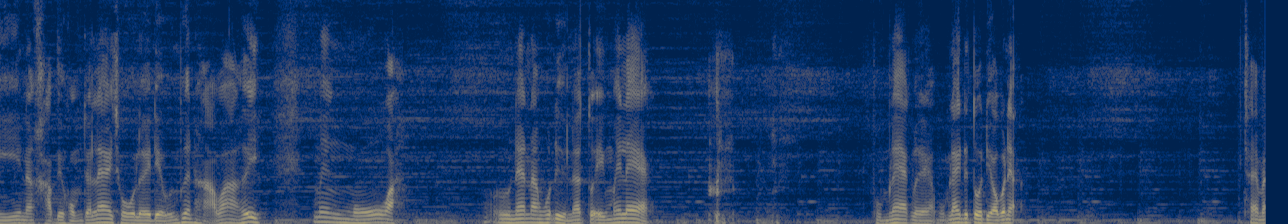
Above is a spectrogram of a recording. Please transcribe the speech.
นี้นะครับ เดี๋ยวผมจะแลกโชว์เลยเดี๋ยวเพื่อนๆหาว่า เฮ้ย แม่งโม้ว่ะแนะนำคนอื่นแล้วตัวเองไม่แลกผมแลกเลยผมแลกได้ตัวเดียวปะเนี่ย ใช่ไหม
